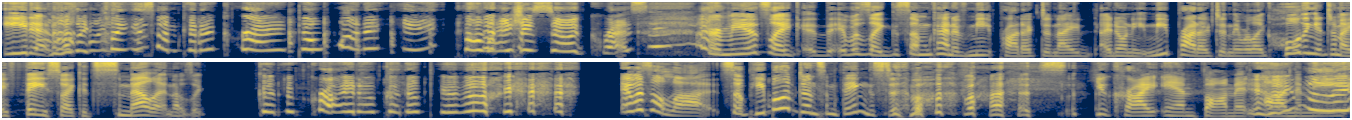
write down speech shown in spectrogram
eat it. And I was like, please, I'm gonna cry. I don't want to eat. Oh my, she's so aggressive. For me, it's like it was like some kind of meat product, and I I don't eat meat product, and they were like holding it to my face so I could smell it, and I was like, gonna cry, and I'm gonna puke. It was a lot. So people have done some things to the both of us. You cry and vomit on the meat.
